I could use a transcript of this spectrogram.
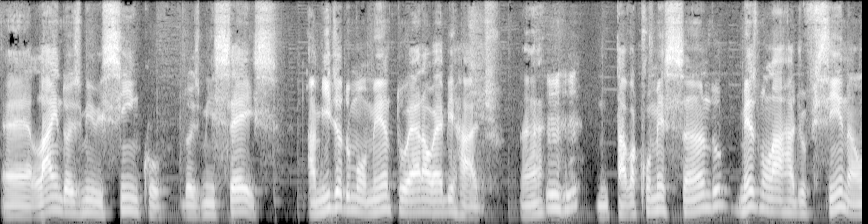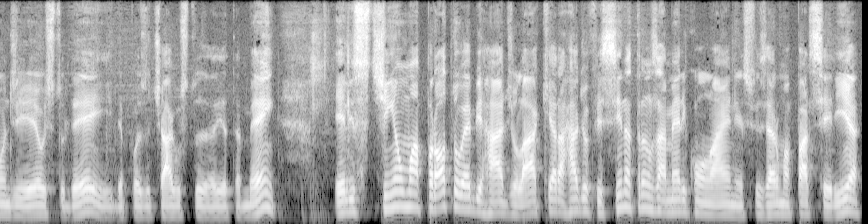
é, lá em 2005, 2006, a mídia do momento era a web rádio. Né? Uhum. Tava começando, mesmo lá a Rádio Oficina, onde eu estudei e depois o Thiago estudaria também, eles tinham uma proto-web rádio lá, que era a Rádio Oficina Transamérica Online. Eles fizeram uma parceria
